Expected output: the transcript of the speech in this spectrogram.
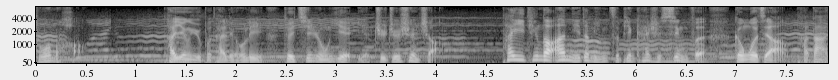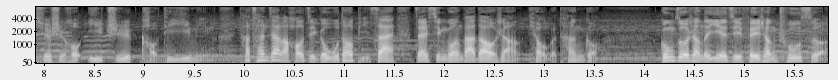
多么好。他英语不太流利，对金融业也知之甚少。他一听到安妮的名字便开始兴奋，跟我讲他大学时候一直考第一名，他参加了好几个舞蹈比赛，在星光大道上跳过 tango，工作上的业绩非常出色。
